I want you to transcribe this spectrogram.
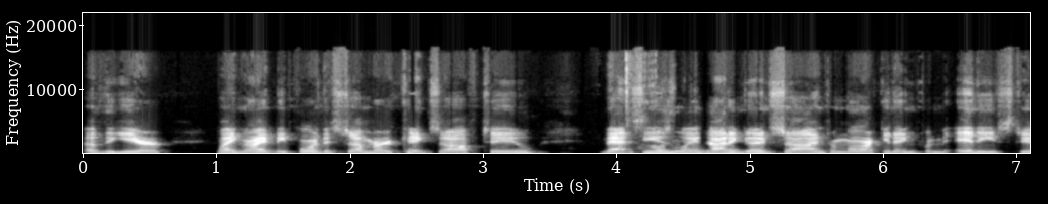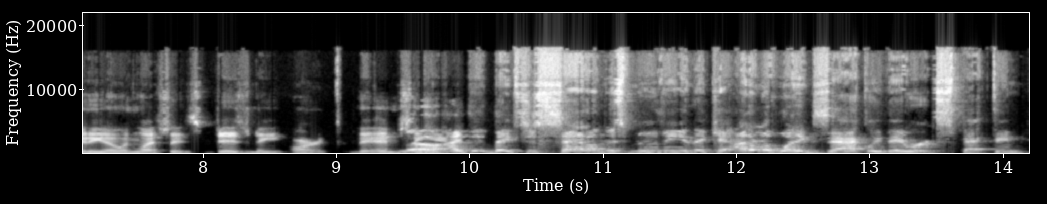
of the year, like right before the summer kicks off too, that's Oh, usually yeah. not a good sign for marketing from any studio unless it's Disney or the MCU. No, I they just sat on this movie and they can't. I don't know what exactly they were expecting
